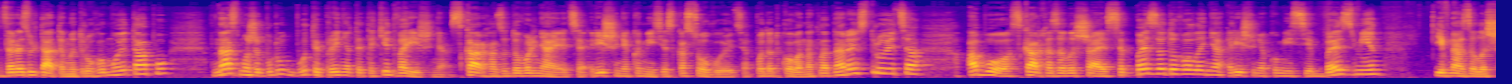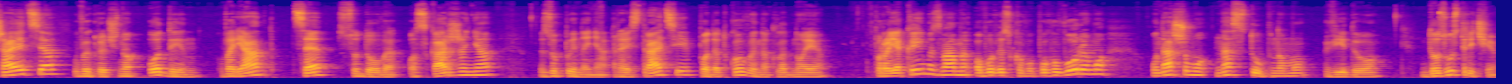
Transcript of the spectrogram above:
За результатами другого етапу в нас може бути прийняті такі два рішення: скарга задовольняється, рішення комісії скасовується, податкова накладна реєструється, або скарга залишається без задоволення, рішення комісії без змін, і в нас залишається виключно один варіант це судове оскарження, зупинення реєстрації податкової накладної, про який ми з вами обов'язково поговоримо у нашому наступному відео. До зустрічі!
